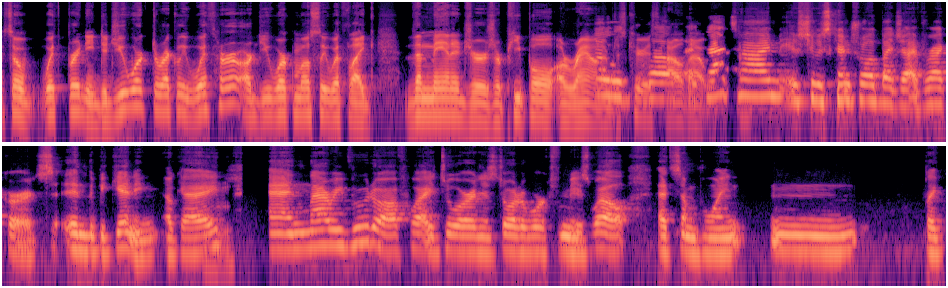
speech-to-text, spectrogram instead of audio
so with Britney, did you work directly with her, or do you work mostly with like the managers or people around? I'm just curious well, how that. at that time she was controlled by Jive Records in the beginning. Okay. Mhm. And Larry Rudolph, who I adore, and his daughter worked for me as well at some point, mm, like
